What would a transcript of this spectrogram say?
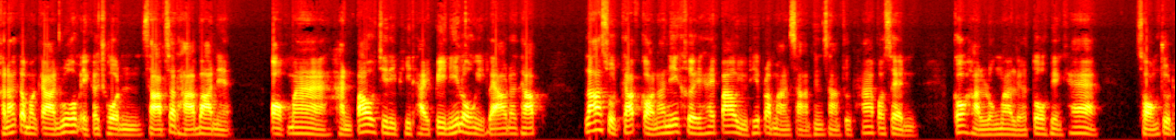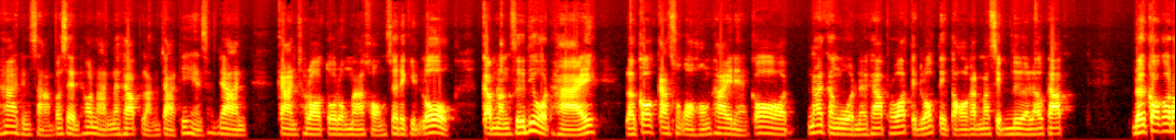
คณะกรรมการร่วมเอกชน 3 สถาบันเนี่ยออกมาหันเป้า GDP ไทยปีนี้ลงอีกแล้วนะครับล่าสุดครับก่อนหน้านี้เคยให้เป้าอยู่ที่ประมาณ 3-3.5%ก็หันลงมาเหลือโตเพียงแค่ 2.5-3%เท่านั้นนะครับหลังจากที่เห็นสัญญาณการชะลอตัวลงมาของเศรษฐกิจโลกกำลังซื้อที่หดหาย แล้วก็การส่งออกของไทยเนี่ยก็น่ากังวลนะครับเพราะว่าติดลบติดต่อกันมา 10 เดือนแล้วครับ โดยกกร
